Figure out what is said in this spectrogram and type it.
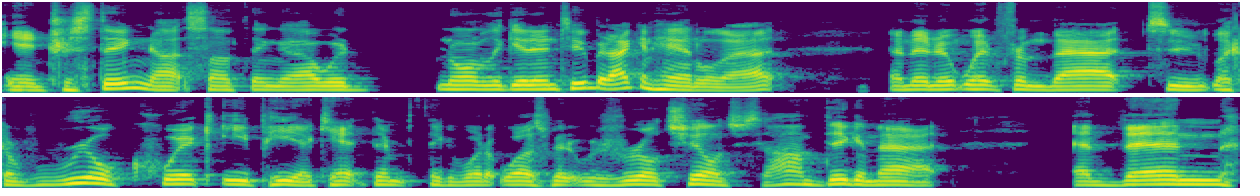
interesting. Not something I would normally get into, but I can handle that." And then it went from that to like a real quick EP. I can't th- think of what it was, but it was real chill. And she said, oh, I'm digging that. And then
